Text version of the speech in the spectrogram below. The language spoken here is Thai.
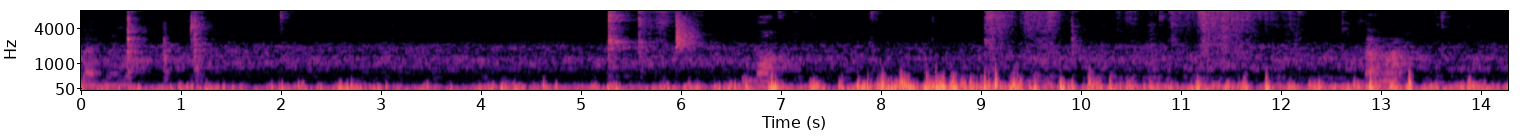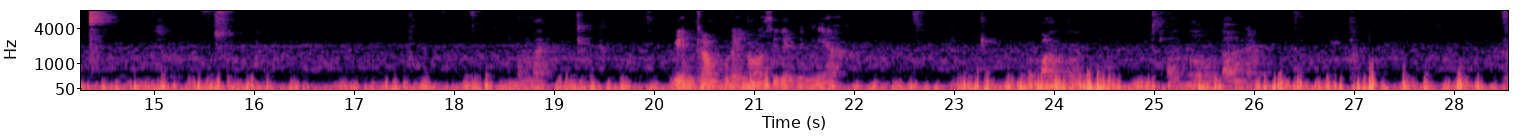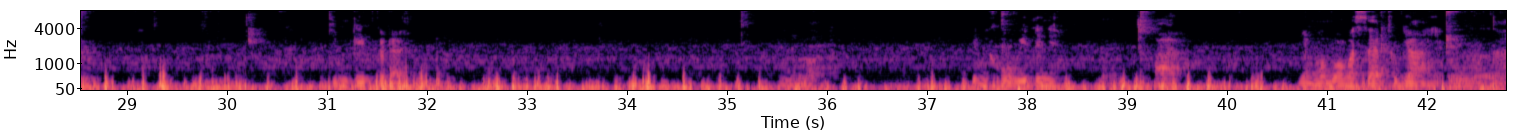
แบบนี้เวียนกรรมผู้ใดนอสิได้เป็นเมีย ดิบก็ได้ไม่บอกเป็นโควิดเลยนี่ว่ายังมาบอกว่าแซ่บทุกอย่างอีกโอ้ตาย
